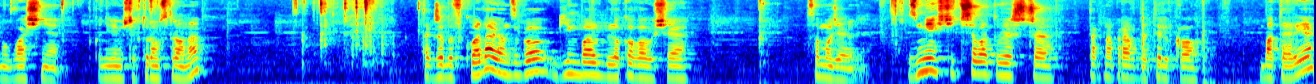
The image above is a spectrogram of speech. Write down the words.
no właśnie, tylko nie wiem jeszcze w którą stronę, tak żeby wkładając go, gimbal blokował się samodzielnie. Zmieścić trzeba tu jeszcze tak naprawdę tylko baterię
